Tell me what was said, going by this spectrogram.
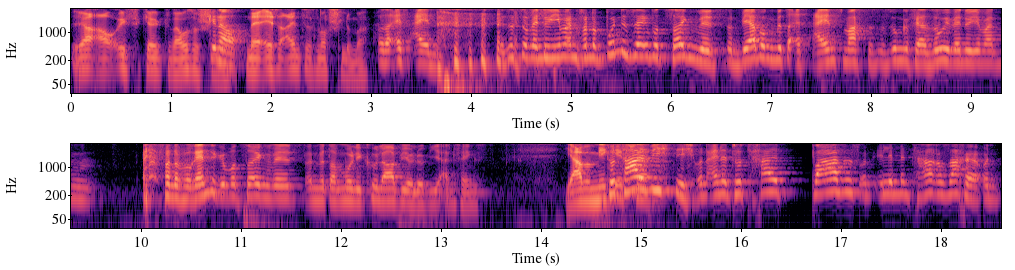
Ja, auch ist ge- genauso schlimm. Genau. Ne, S1 ist noch schlimmer. Oder S1. Es ist so, wenn du jemanden von der Bundeswehr überzeugen willst und Werbung mit der S1 machst, das ist ungefähr so, wie wenn du jemanden von der Forensik überzeugen willst und mit der Molekularbiologie anfängst. Ja, aber mir Total geht's wichtig und eine total Basis- und elementare Sache und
